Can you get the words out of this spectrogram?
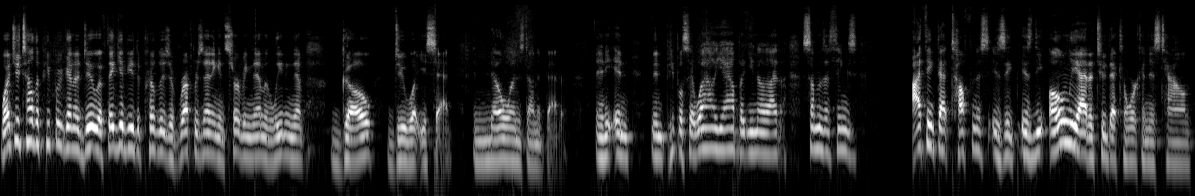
What'd you tell the people you're going to do? If they give you the privilege of representing and serving them and leading them, go do what you said. And no one's done it better. And, and, and people say, well, yeah, but you know, I, some of the things, I think that toughness is is the only attitude that can work in this town.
